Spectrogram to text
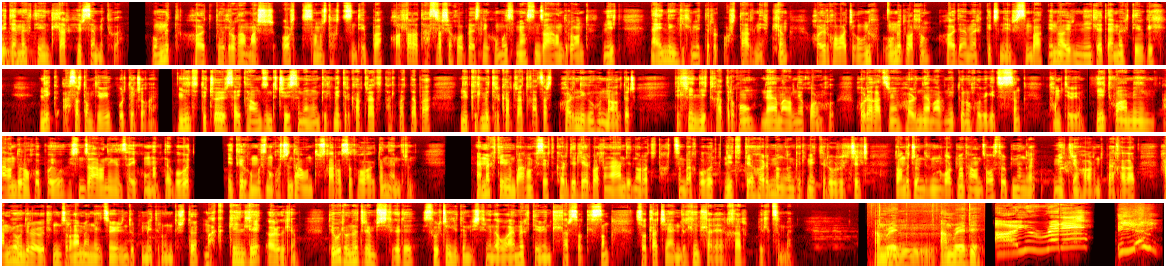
Бид Америк ТV-ийн талаар хэр сайн мэдэх вэ? Өмнөд хойд туйл руугаа маш урт сунаж тогтсон төв ба голоороо тасрах шахуу байсныг хүмүүс 1914 онд нийт 81 км уртаар нэвтлэн хоёр хувааж өмнөх өмнөд болон хойд Америк гэж нэрлсэн ба энэ хоёр нь нийлээд Америк ТV гэх нэг асар том ТV-г бүрдүүлж байгаа юм. Нийт 42 сая 549 мянган км квадрат талбайтай ба 1 км квадрат газарт 21 хүн ноогдож дэлхийн нийт гадаргуун 8.3%, хуурай газрын 28.4%-ийг эзэлсэн том төв юм. Нийт хүн амын 14% буюу 911 сая хүн амтай бөгөөд эдгэр хүмүүс нь 35 тусгаар улсад хуваагдан амьдрна. Америк ТV-ийн баруун хэсэгт Кордильер болон Анди нурууд тогтсон байх бөгөөд нийтдээ 20 мянган км үргэлжилж дундаж өндөр нь 3500-аас 4000 м-ийн хооронд байхагаад хамгийн өндөр оргил нь 6194 м өндөртэй Маккинли оргил юм. Тэгвэл өнөөдрийн бичлэгээр сүүлчийн хідэн бичлэгийн дагуу Америк ТV-ийн талаар судалсан судлаачийн амьдралын талаар ярихаар бэлдсэн байна. I'm ready. I'm ready. Are you ready?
